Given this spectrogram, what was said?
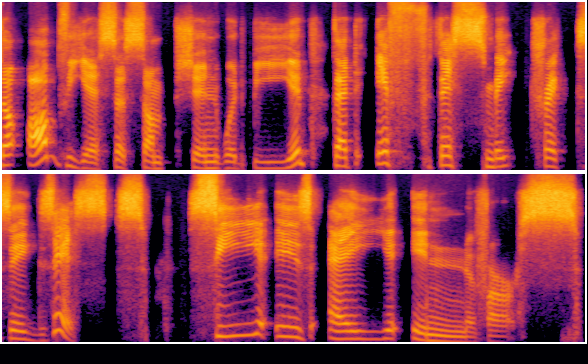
the obvious assumption would be that if this matrix exists, C is A inverse,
